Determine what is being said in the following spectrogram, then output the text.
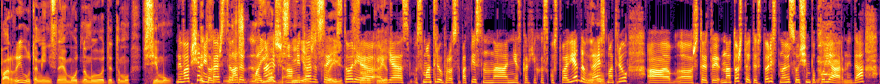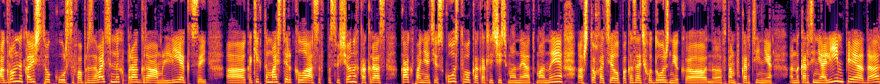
порыву, там, я не знаю, модному вот этому всему. Ну и вообще, это мне кажется, наш, вот, знаешь, а, мне кажется, история, я смотрю, просто подписана на нескольких искусствоведов, угу. да, и смотрю, а, а, что это, на то, что эта история становится очень популярной, да, огромное количество курсов, образовательных программ, лекций, а, каких-то мастер-классов, посвященных как раз, как понять искусство, как отличить Мане от Мане, а, что хотел показать художник а, в, там, в картине на картине Олимпия, да,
